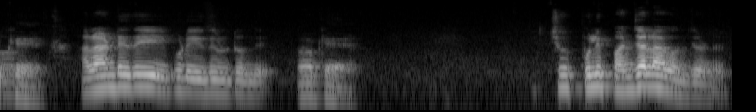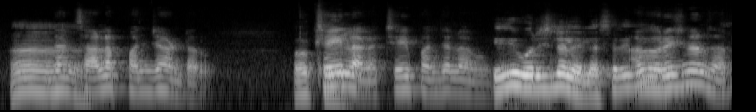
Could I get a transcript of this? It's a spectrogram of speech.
okay అలాంటిది ఇప్పుడు ఇది ఉంటుంది. ఓకే చూ పులి పంజలాగా ఉంది చూడండి. దాన్ని చాలా పంజా అంటారు. చేయి లాగా చేయి పంజలాగా ఇది ఒరిజినల్ సార్ అవి ఒరిజినల్ సార్.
